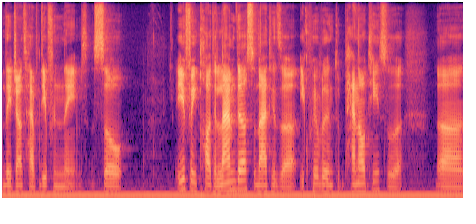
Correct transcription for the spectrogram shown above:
they just have different names. So if we call it lambda so that is uh, equivalent to penalty so the, uh,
